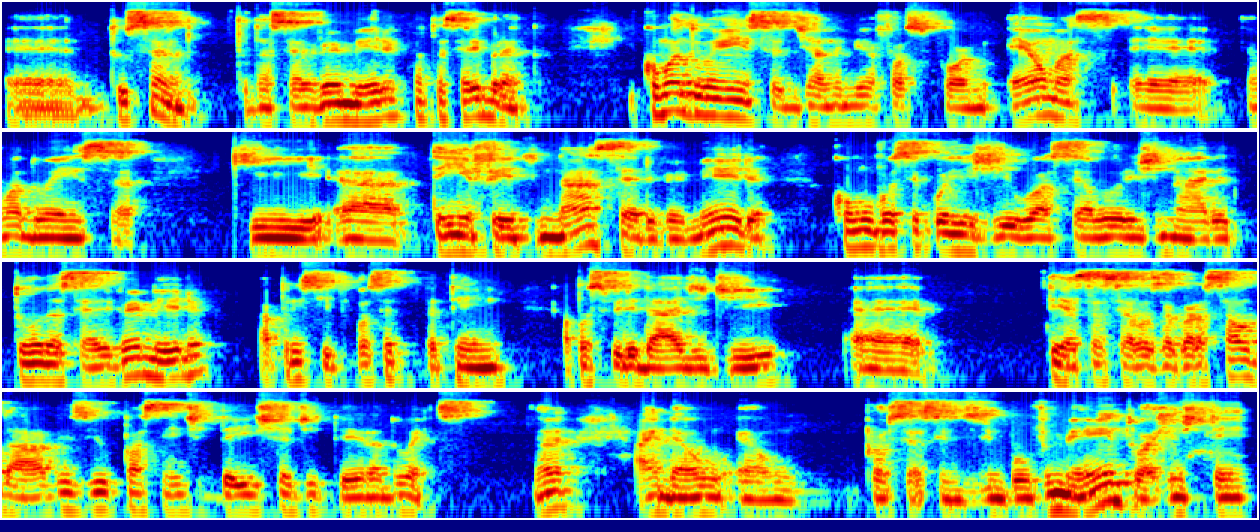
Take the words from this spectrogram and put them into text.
é, do sangue, tanto a série vermelha quanto a série branca. E como a doença de anemia falciforme é uma, é, é uma doença que ah, tem efeito na série vermelha, como você corrigiu a célula originária toda a série vermelha, a princípio você tem a possibilidade de é, ter essas células agora saudáveis e o paciente deixa de ter a doença. Né? Ainda é um, é um, processo em desenvolvimento, a gente tem,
